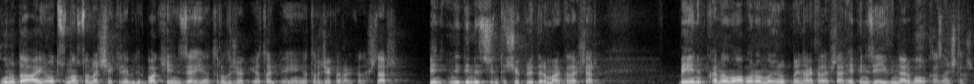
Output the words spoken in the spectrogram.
Bunu da ayın 30'undan sonra çekilebilir bakiyenize yatırılacak yatır, e, yatıracaklar arkadaşlar. Beni dinlediğiniz için teşekkür ederim arkadaşlar. Beğenip kanalıma abone olmayı unutmayın arkadaşlar. Hepinize iyi günler, bol kazançlar.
